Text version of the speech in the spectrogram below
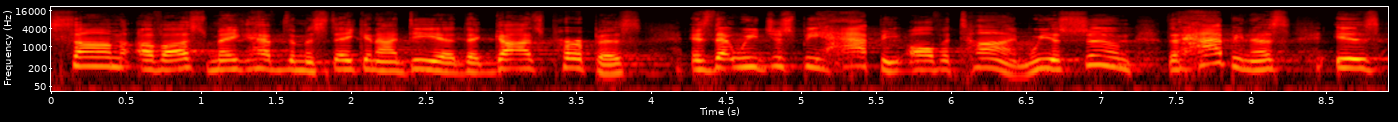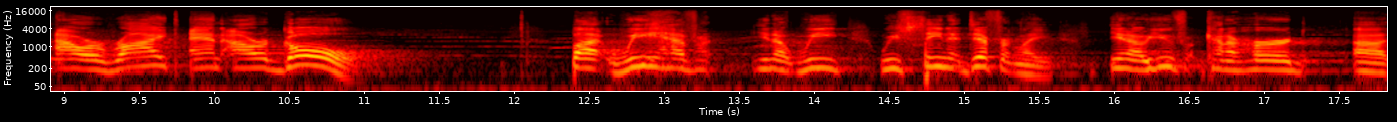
Some of us may have the mistaken idea that God's purpose is that we just be happy all the time. We assume that happiness is our right and our goal. But we have, you know, we, we've seen it differently. You know, you've kind of heard, uh,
